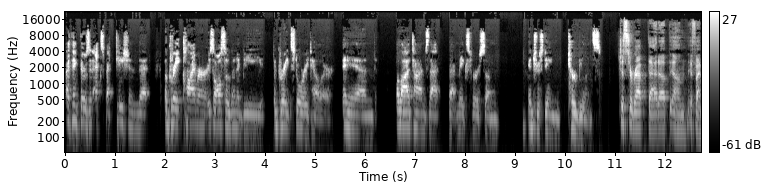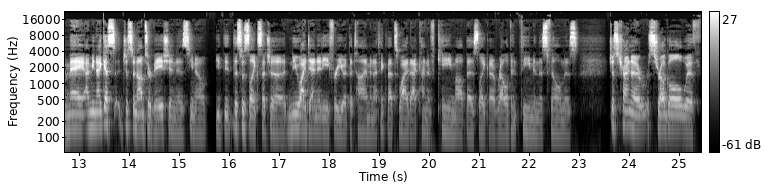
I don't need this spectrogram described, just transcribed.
I think there's an expectation that a great climber is also going to be a great storyteller. And a lot of times that, that makes for some interesting turbulence. Just to wrap that up, um, if I may, I mean, I guess just an observation is, you know, you, this was like such a new identity for you at the time, and I think that's why that kind of came up as like a relevant theme in this film is just trying to struggle with,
